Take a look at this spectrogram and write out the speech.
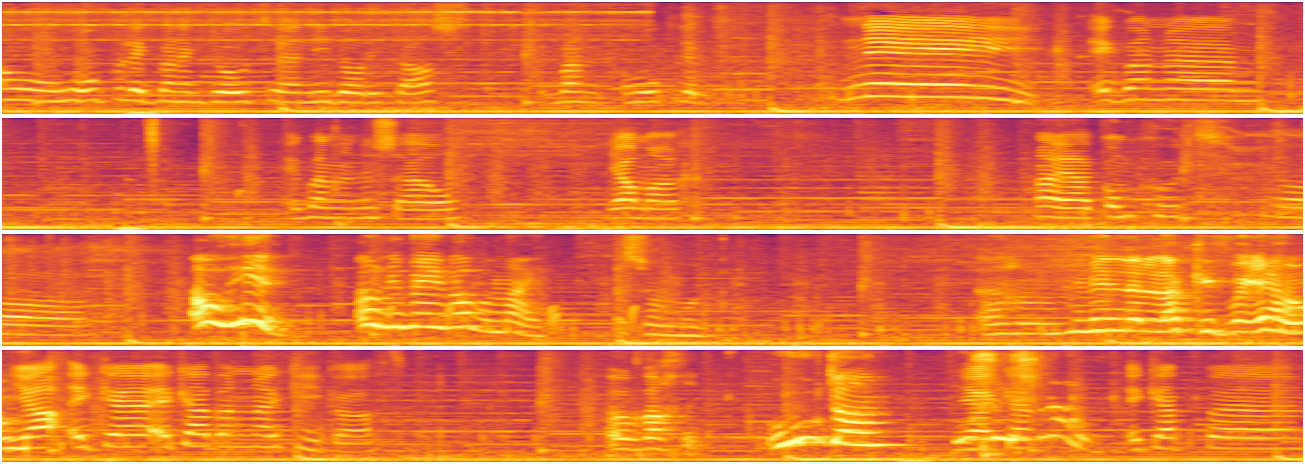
Oh, hopelijk ben ik dood, eh, niet door die gast. Ik ben hopelijk. Nee! Ik ben. ehm ik ben in de cel. Jammer. Nou ja, komt goed. Oh. Oh, hier! Oh, nu ben je wel bij mij. Dat is wel mooi. Eh, minder lucky voor jou. Ja, ik, eh, ik heb een eh, keycard. Oh, wacht. ik- Hoe dan? Hoe Ja, zo ik heb-? Ik heb. ehm,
